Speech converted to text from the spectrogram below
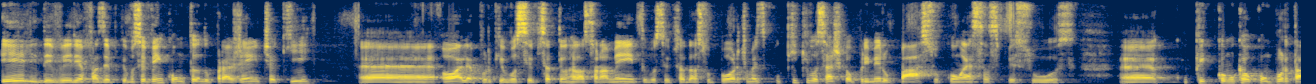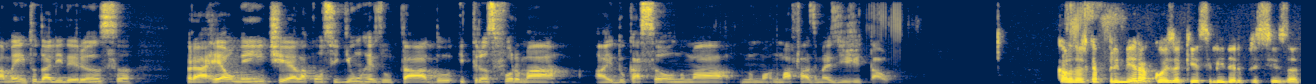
ele deveria fazer? Porque você vem contando para gente aqui, é, olha, porque você precisa ter um relacionamento, você precisa dar suporte, mas o que, que você acha que é o primeiro passo com essas pessoas? É, que, como que é o comportamento da liderança para realmente ela conseguir um resultado e transformar a educação numa, numa, numa fase mais digital? Carlos, acho que a primeira coisa que esse líder precisa,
